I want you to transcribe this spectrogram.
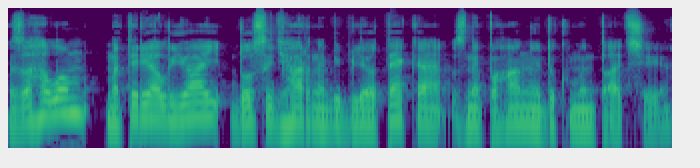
Загалом, матеріал UI досить гарна бібліотека з непоганою документацією.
